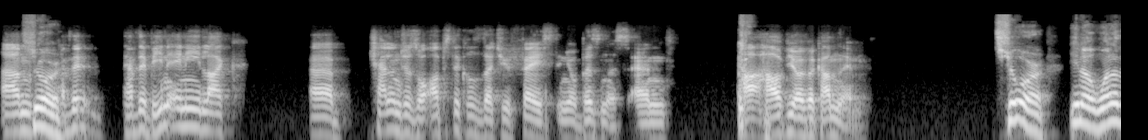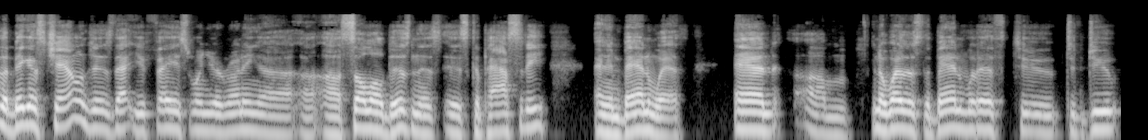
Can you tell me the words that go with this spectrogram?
Um, sure. Have there have there been any like uh, challenges or obstacles that you faced in your business, and how, how have you overcome them? Sure. You know, one of the biggest challenges that you face when you're running a, a, a solo business is capacity and in bandwidth and um, you know whether it's the bandwidth to to do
